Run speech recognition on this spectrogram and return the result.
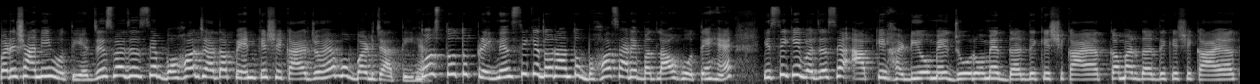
परेशानी होती है, जिस वजह से बहुत ज़्यादा पेन की शिकायत जो है वो बढ़ जाती है। दोस्तों तो प्रेगनेंसी के दौरान तो बहुत सारे बदलाव होते हैं। इसी की वजह से आपकी हड्डियों में, जोरों में दर्द की शिकायत, कमर दर्द की शिकायत,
